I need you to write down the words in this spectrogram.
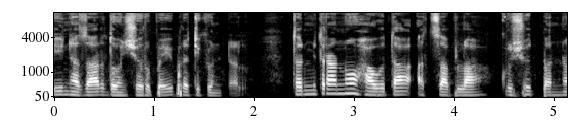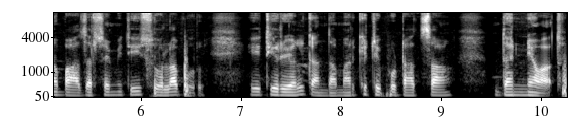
तीन हजार दोनशे रुपये प्रति क्विंटल. तर मित्रांनो हा होता आजचा आपला कृषी उत्पन्न बाजार समिती सोलापूर येथे रिअल कांदा मार्केट रिपोर्ट आजचा. धन्यवाद.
